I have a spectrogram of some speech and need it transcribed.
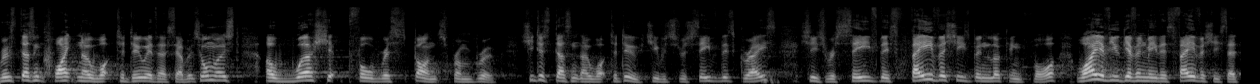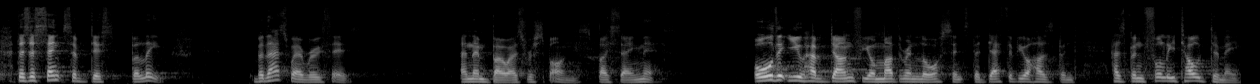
Ruth doesn't quite know what to do with herself. It's almost a worshipful response from Ruth. She just doesn't know what to do. She's received this grace. She's received this favor she's been looking for. Why have you given me this favor? She says. There's a sense of disbelief. But that's where Ruth is. And then Boaz responds by saying this All that you have done for your mother in law since the death of your husband has been fully told to me,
